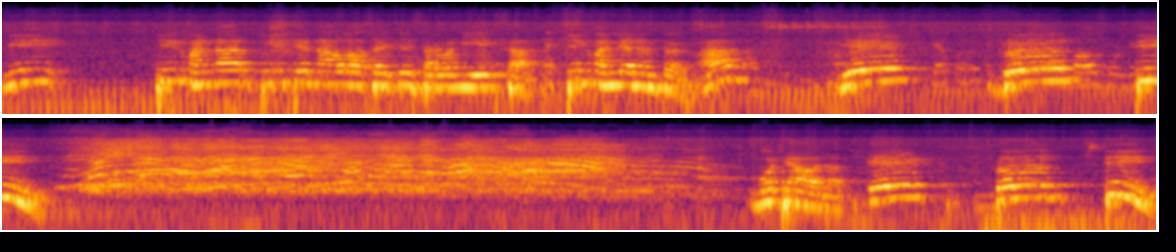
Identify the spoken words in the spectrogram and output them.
मी तीन म्हणणार तुम्ही ते नाव वाचायचे सर्वांनी एक साथ. तीन म्हणल्यानंतर हा? एक दोन तीन. मोठ्या आवाजात. एक दोन तीन.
